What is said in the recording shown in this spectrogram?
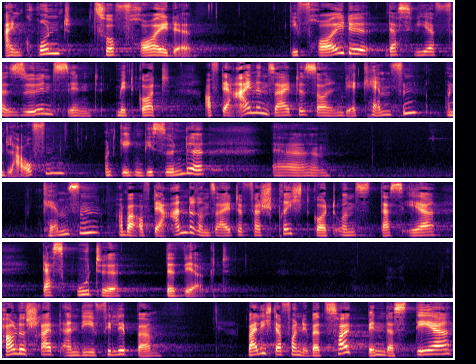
ein Grund zur Freude. Die Freude, dass wir versöhnt sind mit Gott. Auf der einen Seite sollen wir kämpfen und laufen und gegen die Sünde äh, kämpfen, aber auf der anderen Seite verspricht Gott uns, dass er das Gute bewirkt. Paulus schreibt an die Philipper, weil ich davon überzeugt bin, dass der,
